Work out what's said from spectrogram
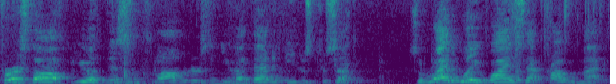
First off, you have this in kilometers and you have that in meters per second. So right away, why is that problematic?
